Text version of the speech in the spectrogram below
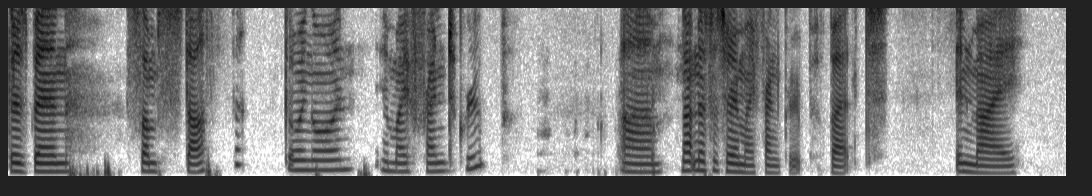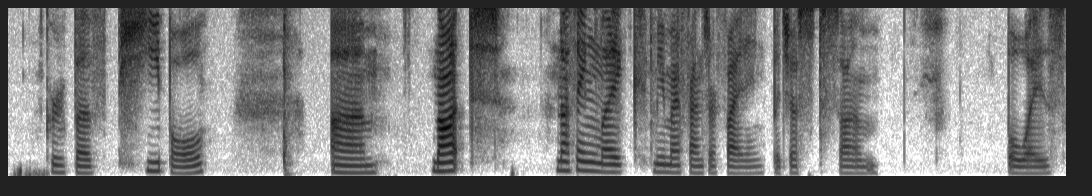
there's been some stuff going on in my friend group. Um, not necessarily my friend group, but in my group of people. Um, not nothing like me and my friends are fighting, but just some boys.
